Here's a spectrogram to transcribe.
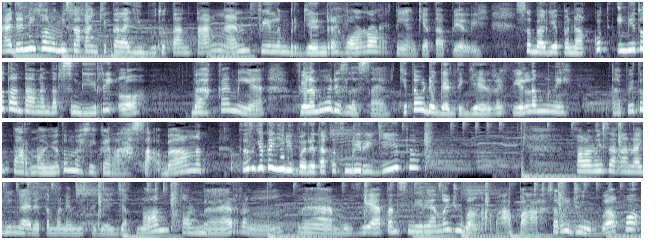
Ada nih kalau misalkan kita lagi butuh tantangan film bergenre horor nih yang kita pilih. Sebagai penakut ini tuh tantangan tersendiri loh. Bahkan nih ya, filmnya udah selesai, kita udah ganti genre film nih. Tapi tuh parnonya tuh masih kerasa banget. Terus kita jadi pada takut sendiri gitu. Kalau misalkan lagi nggak ada temen yang bisa diajak nonton bareng, nah movieatan sendirian tuh juga nggak apa-apa, seru juga kok.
